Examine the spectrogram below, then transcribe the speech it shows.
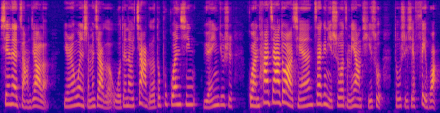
现在涨价了，有人问什么价格，我对那个价格都不关心，原因就是管他加多少钱，再跟你说怎么样提速，都是一些废话。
